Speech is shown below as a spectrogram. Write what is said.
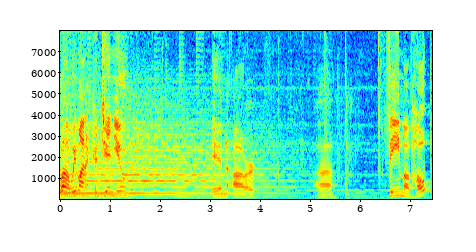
Well, we want to continue in our uh, theme of hope.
